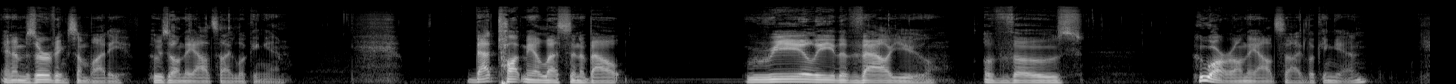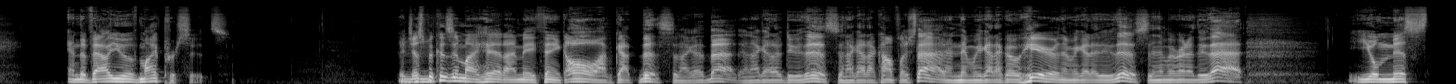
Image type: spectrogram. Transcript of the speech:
and observing somebody who's on the outside looking in. That taught me a lesson about really the value of those who are on the outside looking in and the value of my pursuits. That just mm-hmm. because in my head I may think, oh, I've got this and I got that and I got to do this and I got to accomplish that and then we got to go here and then we got to do this and then we're going to do that, you'll miss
